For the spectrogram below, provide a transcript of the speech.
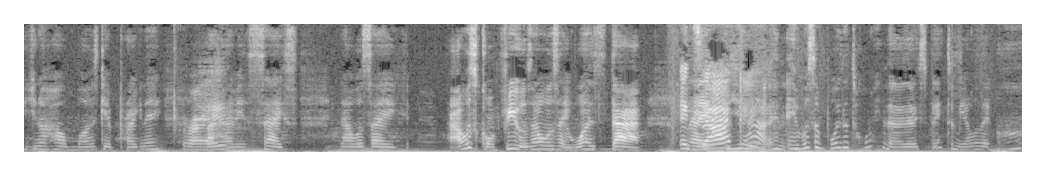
you know how moms get pregnant right. by having sex," and I was like, I was confused. I was like, "What is that?" Like, Exactly. yeah, and it was a boy that told me that. That explained to me. I was like, "Oh,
